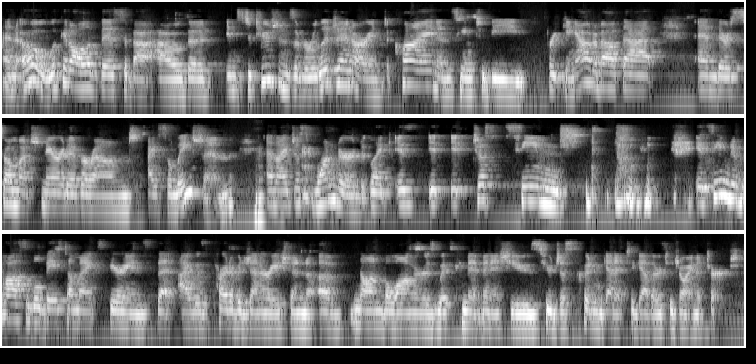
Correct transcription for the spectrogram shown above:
And oh, look at all of this about how the institutions of religion are in decline and seem to be freaking out about that. And there's so much narrative around isolation. And I just wondered, like, is it, it just seemed it seemed impossible based on my experience that I was part of a generation of non-belongers with commitment issues who just couldn't get it together to join a church.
